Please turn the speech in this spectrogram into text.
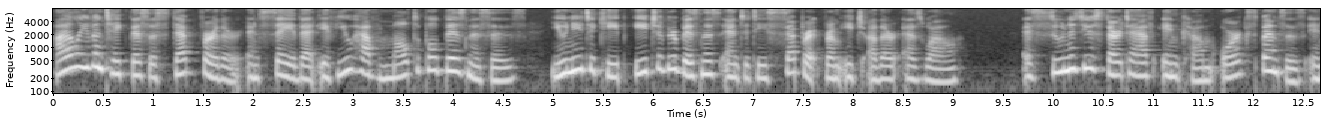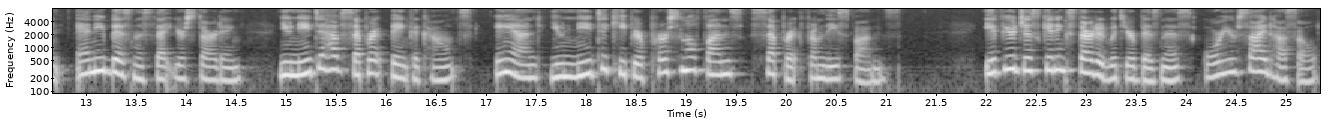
I'll even take this a step further and say that if you have multiple businesses, you need to keep each of your business entities separate from each other as well. As soon as you start to have income or expenses in any business that you're starting, you need to have separate bank accounts and you need to keep your personal funds separate from these funds. If you're just getting started with your business or your side hustle,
